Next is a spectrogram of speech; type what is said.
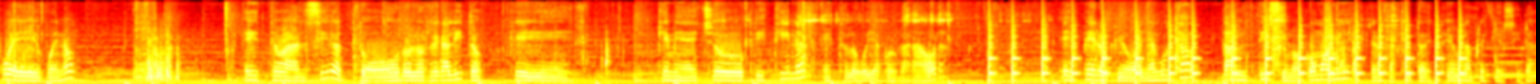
Pues bueno, estos han sido todos los regalitos que, que me ha hecho Cristina. Esto lo voy a colgar ahora. Espero que os hayan gustado tantísimo como a mí. El frasquito este es una preciosidad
